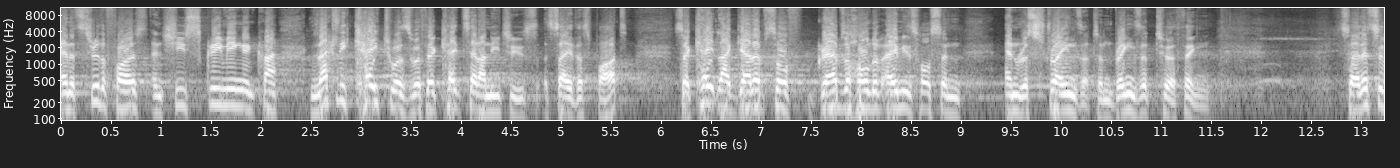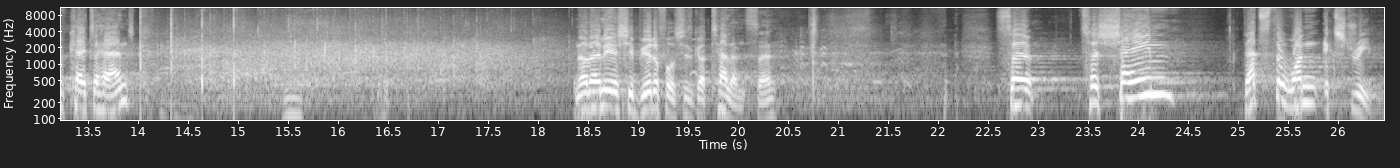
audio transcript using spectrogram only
and it's through the forest, and she's screaming and crying. Luckily, Kate was with her. Kate said, I need to say this part. So Kate, like, gallops off, grabs a hold of Amy's horse, and, and restrains it and brings it to a thing. So let's give Kate a hand. Not only is she beautiful, she's got talents. Eh? So, so shame, that's the one extreme,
